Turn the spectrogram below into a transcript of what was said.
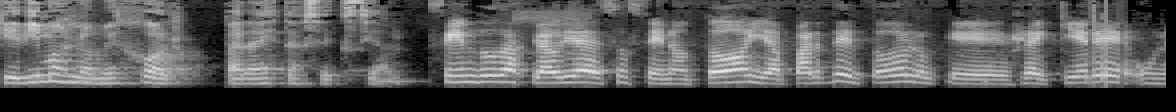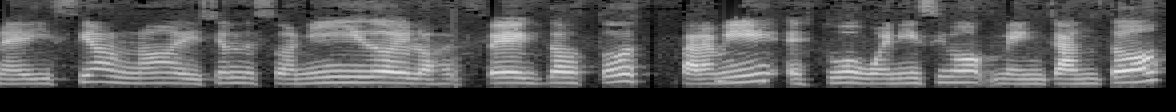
que dimos lo mejor para esta sección. Sin duda, Claudia, eso se notó y aparte de todo lo que requiere una edición, ¿no? Edición de sonido, de los efectos, todo para mí estuvo buenísimo, me encantó.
